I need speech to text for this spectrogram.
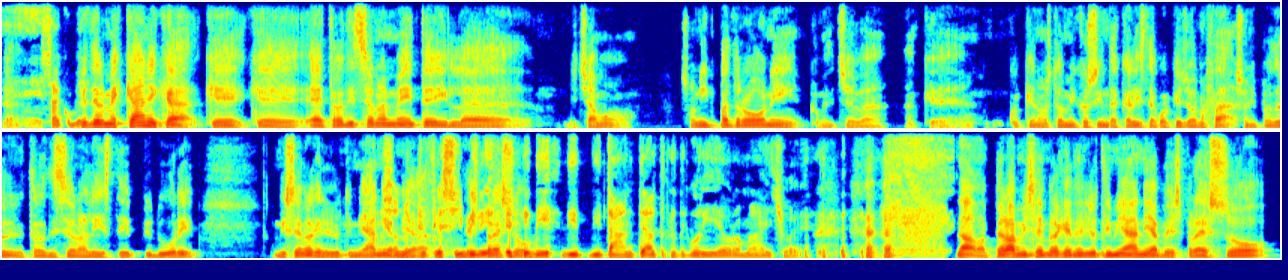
eh, sai come... Federmeccanica che, che è tradizionalmente il, diciamo, sono i padroni, come diceva anche qualche nostro amico sindacalista qualche giorno fa, sono i tradizionalisti più duri, mi sembra che negli ultimi anni sono abbia più flessibili espresso... di, di, di, tante altre categorie oramai. Cioè. no, però mi sembra che negli ultimi anni abbia espresso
